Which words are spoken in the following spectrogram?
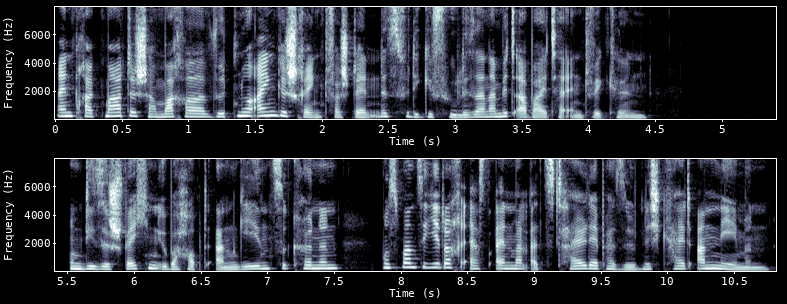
Ein pragmatischer Macher wird nur eingeschränkt Verständnis für die Gefühle seiner Mitarbeiter entwickeln. Um diese Schwächen überhaupt angehen zu können, muss man sie jedoch erst einmal als Teil der Persönlichkeit annehmen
